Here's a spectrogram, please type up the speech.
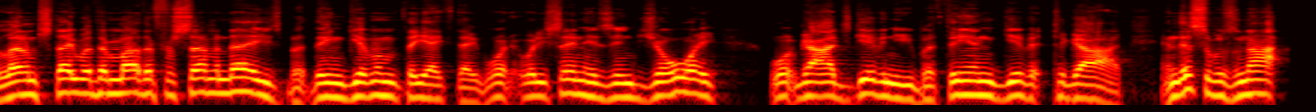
Let them stay with their mother for seven days, but then give them the eighth day. What, what he's saying is enjoy what God's given you, but then give it to God. And this was not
